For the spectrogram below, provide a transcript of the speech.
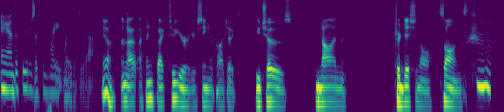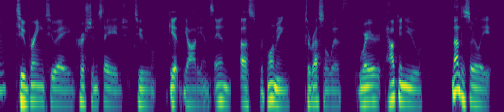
And the theater's a great way to do that. Yeah. I mean, I, I think back to your your senior project, you chose non traditional songs Mm-hmm. to bring to a Christian stage to get the audience and us performing to wrestle with where how can you not necessarily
